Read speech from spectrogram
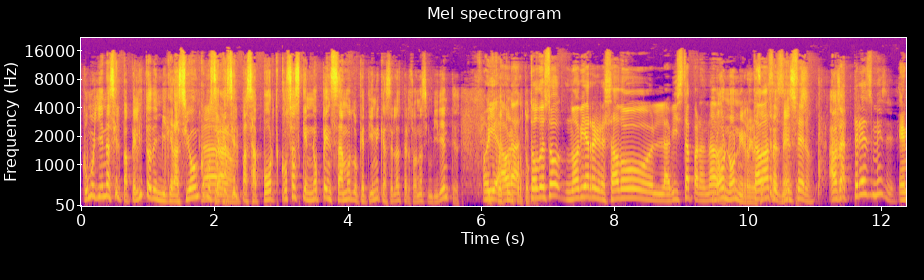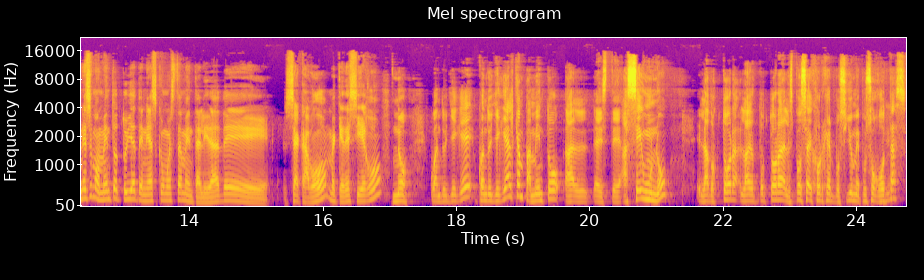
¿cómo llenas el papelito de migración? ¿Cómo Claro. sacas el pasaporte? Cosas que no pensamos lo que tienen que hacer las personas invidentes. Oye, ahora, todo eso no había regresado la vista para nada. No, no, ni regresó Estabas tres meses. Ah, o sea, Ah, tres meses. En ese momento tú ya tenías como esta mentalidad de se acabó, me quedé ciego. No, cuando llegué, cuando llegué al campamento al, este, a C1, la doctora, la doctora, la esposa de Jorge Hermosillo, me puso gotas,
